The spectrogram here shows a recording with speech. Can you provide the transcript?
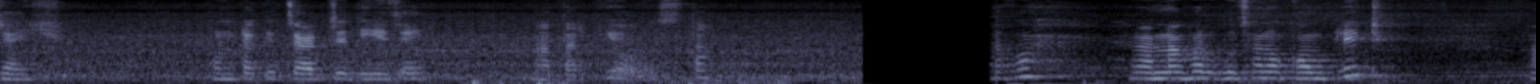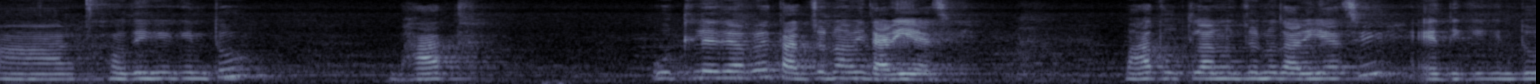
যাই, ফোনটাকে চার্জে দিয়ে যাই। না, তার কি অবস্থা? রান্নাঘর গোছানো কমপ্লিট আর ওদিকে কিন্তু ভাত উতলে যাবে, তার জন্য আমি দাঁড়িয়ে আছি। ভাত উতলানোর জন্য দাঁড়িয়ে আছি। এদিকে কিন্তু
